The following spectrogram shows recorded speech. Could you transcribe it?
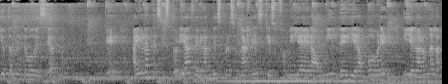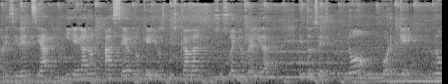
yo también debo de serlo. Hay grandes historias de grandes personajes que su familia era humilde y era pobre y llegaron a la presidencia y llegaron a hacer lo que ellos buscaban, sus sueños realidad. Entonces, no porque no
